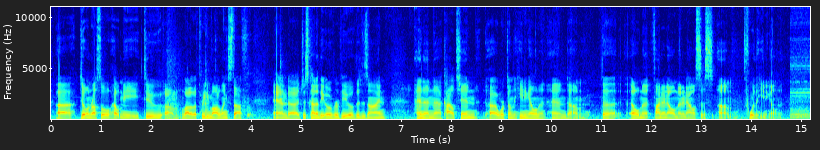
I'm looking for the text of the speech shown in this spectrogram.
Uh, Dylan Russell helped me do um, a lot of the 3D modeling stuff and uh, just kind of the overview of the design. And then uh, Kyle Chin uh, worked on the heating element and um, the element, finite element analysis um, for the heating element.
